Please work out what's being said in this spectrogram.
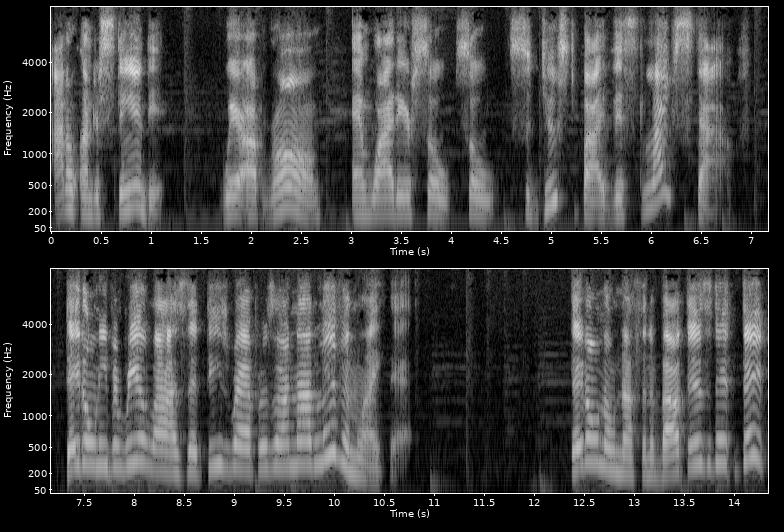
I don't understand it. Where I'm wrong and why they're so so seduced by this lifestyle. They don't even realize that these rappers are not living like that. They don't know nothing about this. That they, they,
